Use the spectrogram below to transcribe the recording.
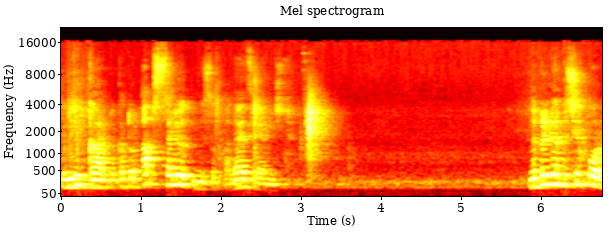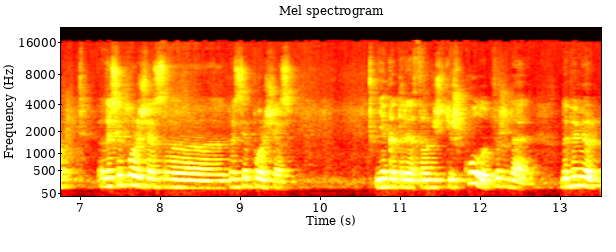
Мы видим карту, которая абсолютно не совпадает с реальностью. Например, до сих пор, до сих пор сейчас, э, до сих пор сейчас некоторые астрологические школы утверждают, например,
